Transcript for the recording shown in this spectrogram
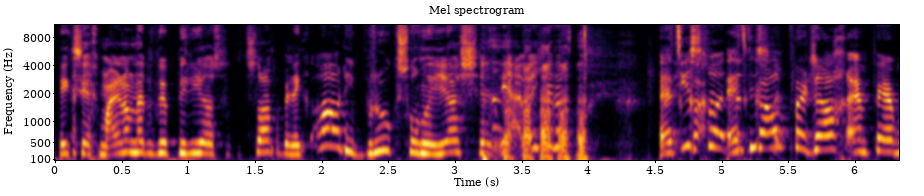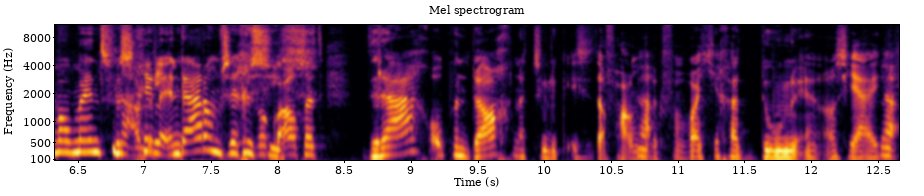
Ik zeg maar, en dan heb ik weer periodes dat ik wat slanker ben. denk ik, oh, die broek zonder jasje. Ja, weet je dat? Het, is kan, gewoon- het het is- kan per dag en per moment Nou, verschillen. en daarom zeg ik precies. ook altijd: draag op een dag. Natuurlijk is het afhankelijk Ja. van wat je gaat doen. En als jij Ja.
